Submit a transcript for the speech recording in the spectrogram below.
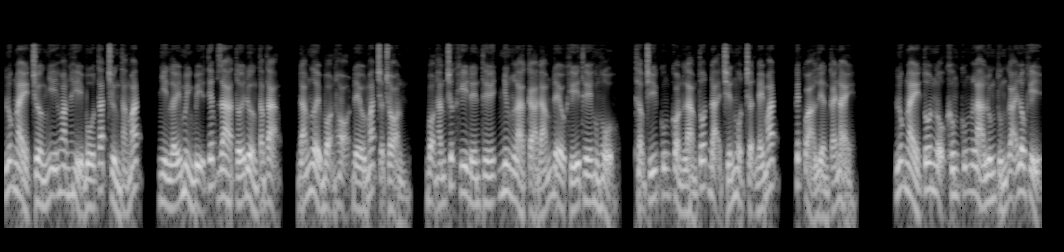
lúc này trường nhĩ hoan hỉ bồ tát trừng thắng mắt, nhìn lấy mình bị tiếp ra tới đường tam tạng, đám người bọn họ đều mắt trợn tròn, bọn hắn trước khi đến thế nhưng là cả đám đều khí thế hùng hổ, thậm chí cũng còn làm tốt đại chiến một trận máy mắt, kết quả liền cái này. Lúc này tôn nộ không cũng là lung túng gãi lâu khỉ,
